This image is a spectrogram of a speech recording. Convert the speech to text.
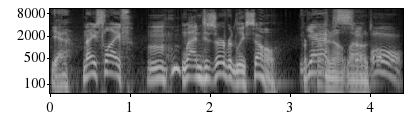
Yeah. Nice life. Well, and deservedly so. For crying out loud. Oh.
